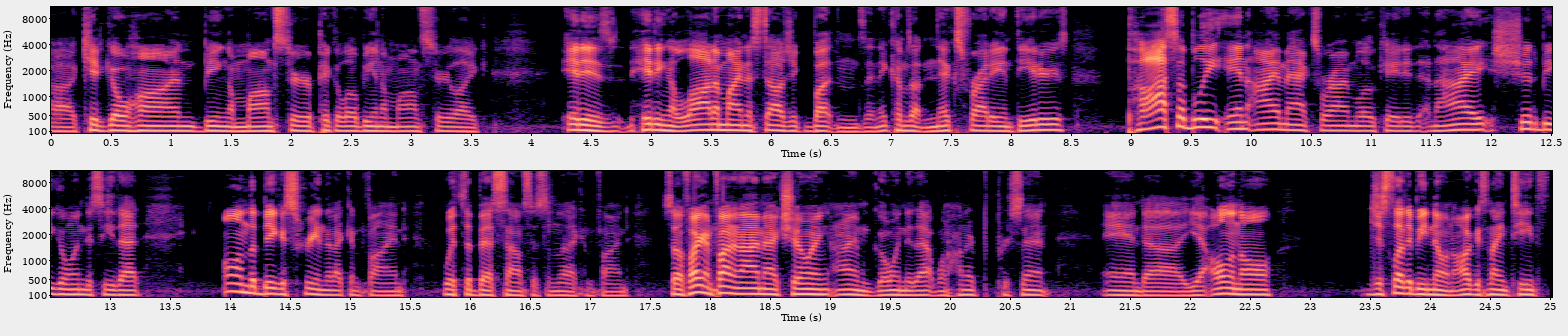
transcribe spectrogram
uh, Kid Gohan being a monster, Piccolo being a monster. Like it is hitting a lot of my nostalgic buttons, and it comes out next Friday in theaters, possibly in IMAX where I'm located, and I should be going to see that on the biggest screen that I can find with the best sound system that I can find. So if I can find an IMAX showing, I'm going to that 100%. And uh, yeah, all in all, just let it be known, August 19th,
